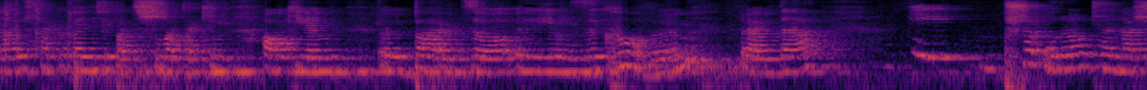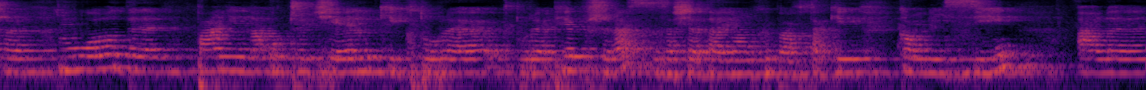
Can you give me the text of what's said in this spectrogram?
no już tak będzie patrzyła takim okiem bardzo językowym, prawda? I przeurocze nasze młode panie nauczycielki, które, które pierwszy raz zasiadają chyba w takiej komisji, ale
